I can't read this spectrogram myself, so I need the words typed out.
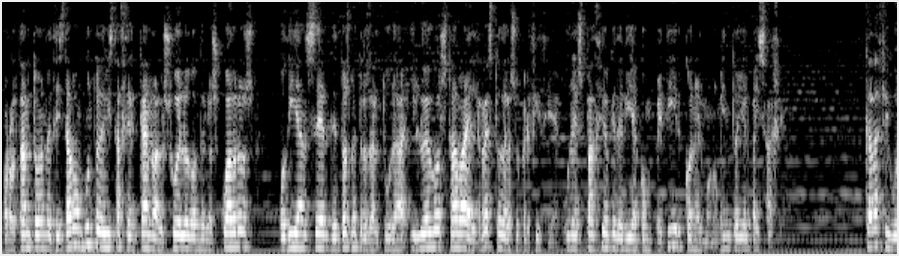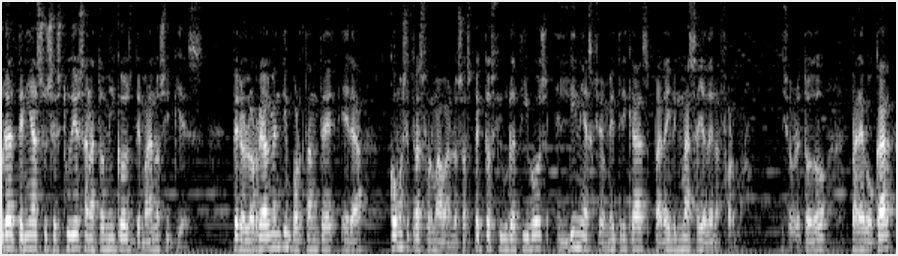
Por lo tanto, necesitaba un punto de vista cercano al suelo donde los cuadros podían ser de 2 metros de altura y luego estaba el resto de la superficie, un espacio que debía competir con el monumento y el paisaje. Cada figura tenía sus estudios anatómicos de manos y pies, pero lo realmente importante era cómo se transformaban los aspectos figurativos en líneas geométricas para ir más allá de la forma, y sobre todo para evocar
